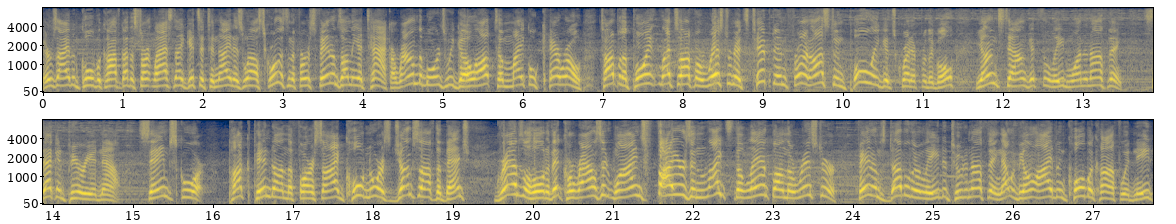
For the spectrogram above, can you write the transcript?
There's Ivan Kolbakov. Got the start last night. Gets it tonight as well. Scoreless in the first. Phantoms on the attack. Around the boards we go. Out to Michael Caro. Top of the point. Lets off a wrister and it's tipped in front. Austin Poley gets credit for the goal. Youngstown gets the lead 1 0. Second period now. Same score. Puck pinned on the far side. Cole Norris jumps off the bench grabs a hold of it, corrals it, winds, fires, and lights the lamp on the wrister. Phantoms double their lead to 2 to nothing. That would be all Ivan Kolbakov would need.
